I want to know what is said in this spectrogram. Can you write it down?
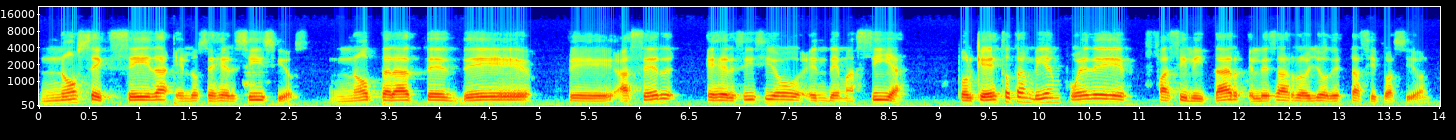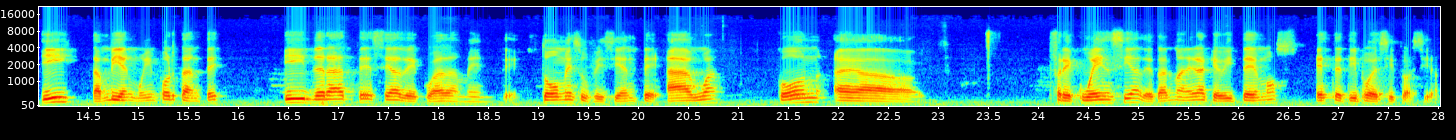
no se exceda en los ejercicios, no trate de hacer ejercicio en demasía, porque esto también puede facilitar el desarrollo de esta situación. Y también, muy importante, hidrátese adecuadamente. Tome suficiente agua con eh, frecuencia, de tal manera que evitemos este tipo de situación.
